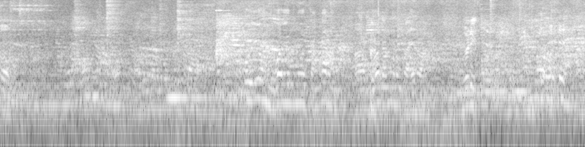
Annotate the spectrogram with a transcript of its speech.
어. 어, 이거 뭐가 이거 뭐 잠깐 아, 뭐가 잠그는 거 아니라? 머리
